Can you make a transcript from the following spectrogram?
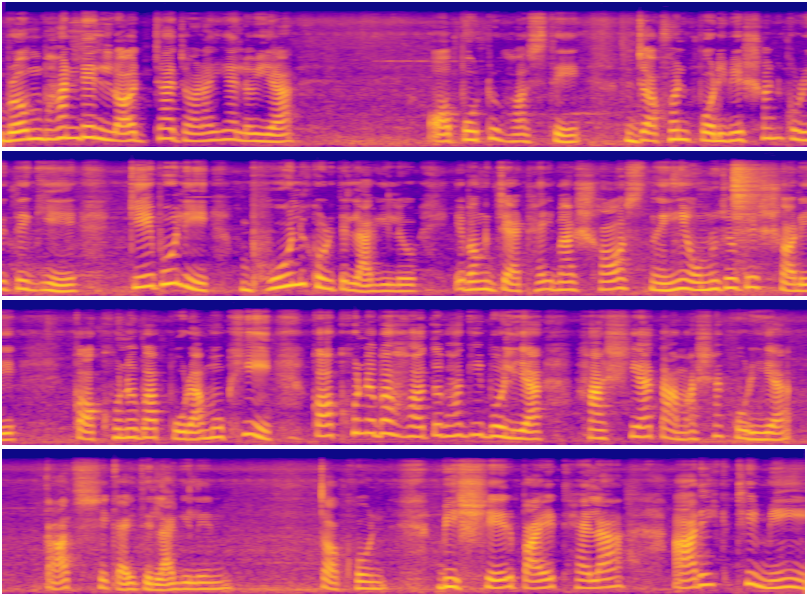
ব্রহ্মাণ্ডের লজ্জা জড়াইয়া লইয়া অপটু হস্তে যখন পরিবেশন করিতে গিয়ে কেবলই ভুল করিতে লাগিল এবং জ্যাঠাইমা সস্নেহে অনুযোগের স্বরে কখনো বা পোড়ামুখী, কখনো বা হতভাগী বলিয়া হাসিয়া তামাশা করিয়া কাজ শেখাইতে লাগিলেন। তখন বিশ্বের পায়ে ঠেলা আরেকটি মেয়ে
